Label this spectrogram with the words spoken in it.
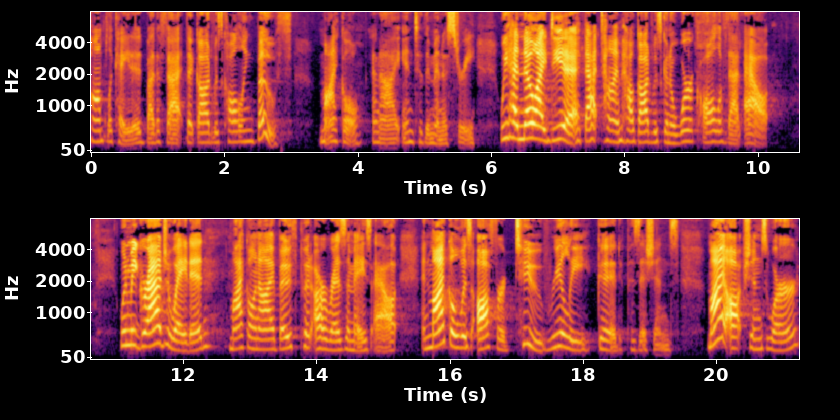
complicated by the fact that God was calling both Michael and I into the ministry. We had no idea at that time how God was going to work all of that out. When we graduated, Michael and I both put our resumes out, and Michael was offered two really good positions. My options were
